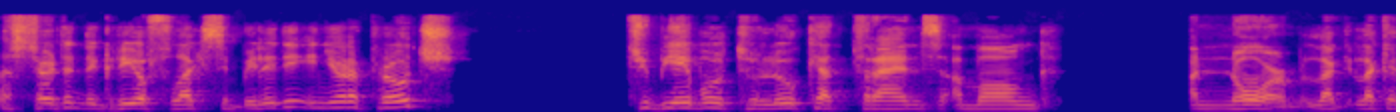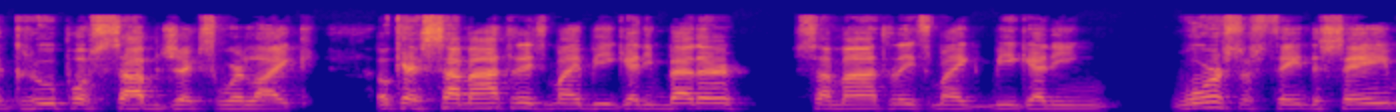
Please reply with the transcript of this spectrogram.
a certain degree of flexibility in your approach to be able to look at trends among a norm, like like a group of subjects where like, okay, some athletes might be getting better, some athletes might be getting worse or staying the same.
